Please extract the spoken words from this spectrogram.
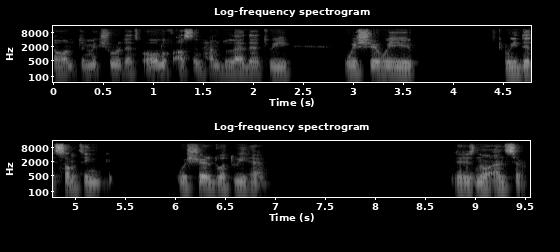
I want to make sure that all of us, alhamdulillah, that we we share we we did something. we shared what we have. There is no answer.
